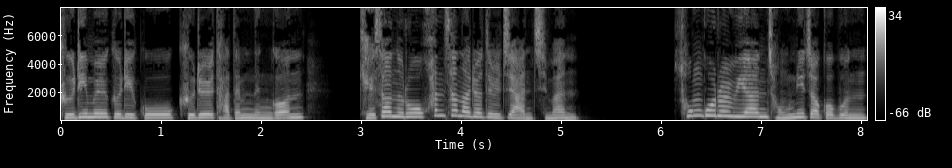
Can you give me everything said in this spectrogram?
그림을 그리고 글을 다듬는 건 계산으로 환산하려 들지 않지만 송고를 위한 정리 작업은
